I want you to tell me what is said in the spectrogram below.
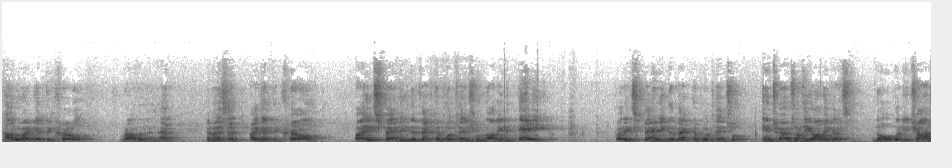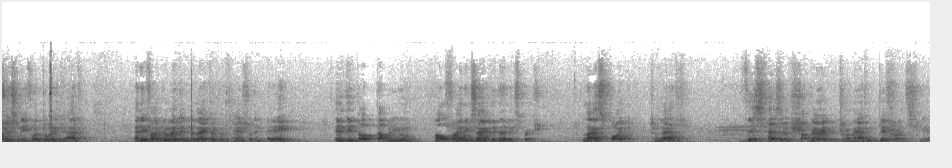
how do I get the curl rather than that? And I said I get the curl by expanding the vector potential not in A, but expanding the vector potential in terms of the omegas. Nobody charges me for doing that. And if I do it in the vector potential in A, in, in W, I'll find exactly that expression. Last point to that, this has a very dramatic difference here,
